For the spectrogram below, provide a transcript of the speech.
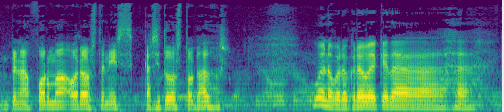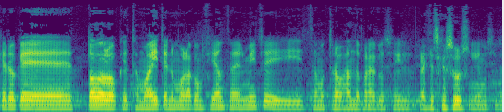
en plena forma, ahora os tenéis casi todos tocados. Bueno, pero creo que queda, creo que todos los que estamos ahí tenemos la confianza del míster y estamos trabajando para conseguirlo. Gracias Jesús. Venga, muchas gracias.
